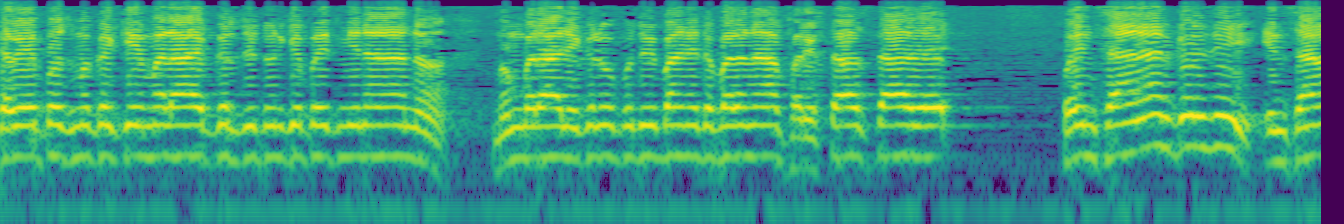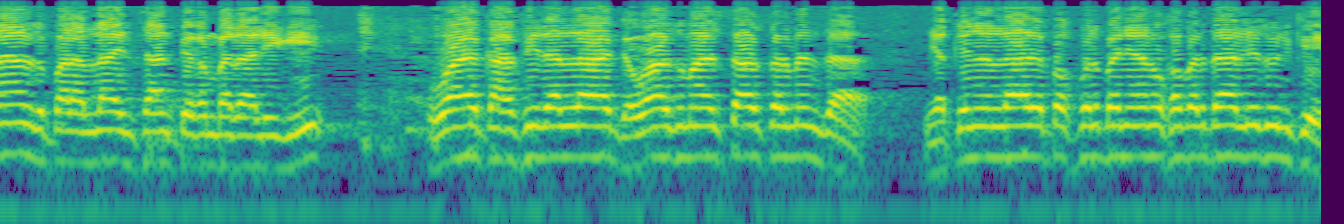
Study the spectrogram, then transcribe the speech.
کوي پس مکه کې ملائک ګرځیدون کې په اطمینان مونږ برا لیکلو په دوی باندې د برنا فرښتہ استاد خو انسانان ګرځي انسانان لپاره الله انسان پیغمبر را لېږي وا کافی د الله جواز ما استاد ترمنځه یقینا الله په خپل بنیانو خبردار لیدون کې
